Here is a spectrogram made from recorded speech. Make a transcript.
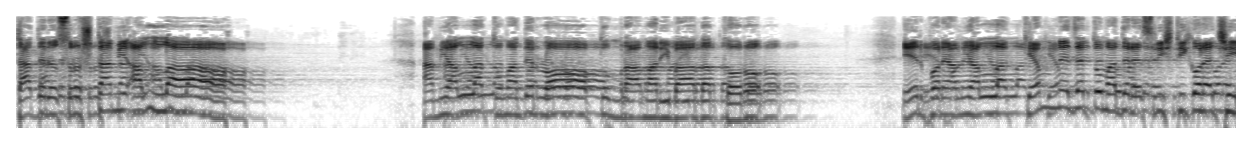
তাদের স্রষ্টা আমি আল্লাহ। আমি আল্লাহ, তোমাদের রব, তোমরা আমার ইবাদত করো। এরপরে আমি আল্লাহ কেমনে যে তোমাদের সৃষ্টি করেছি?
